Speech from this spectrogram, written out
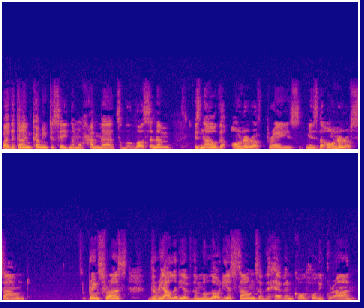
By the time coming to Sayyidina Muhammad is now the owner of praise, means the owner of sound. Brings for us the reality of the melodious sounds of the heaven called Holy Qur'an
